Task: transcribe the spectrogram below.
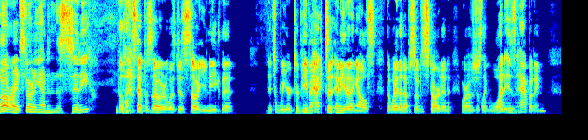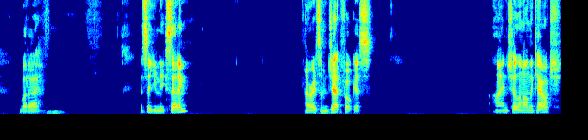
Alright, starting out in the city the last episode was just so unique that it's weird to be back to anything else the way that episode started where i was just like what is happening? But uh it's a unique setting. All right some jet focus. I'm chilling on the couch.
